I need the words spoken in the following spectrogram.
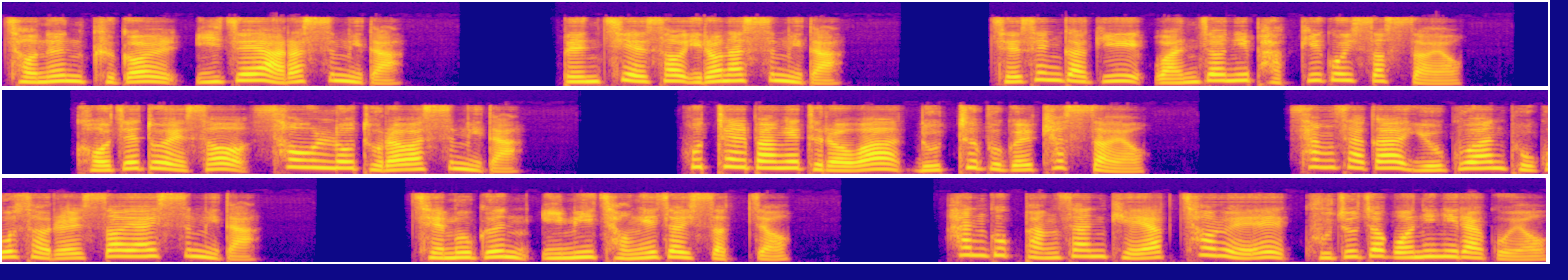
저는 그걸 이제 알았습니다. 벤치에서 일어났습니다. 제 생각이 완전히 바뀌고 있었어요. 거제도에서 서울로 돌아왔습니다. 호텔방에 들어와 노트북을 켰어요. 상사가 요구한 보고서를 써야 했습니다. 제목은 이미 정해져 있었죠. 한국 방산 계약 철회의 구조적 원인이라고요.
